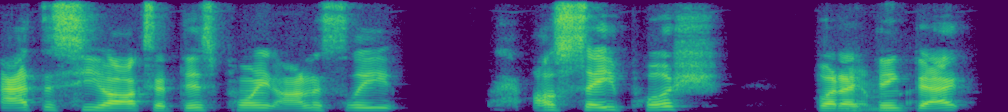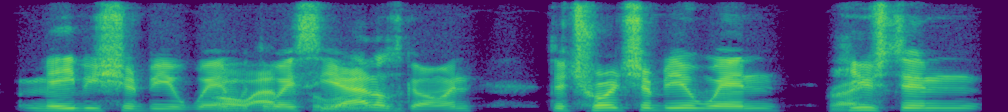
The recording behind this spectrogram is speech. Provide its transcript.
At the Seahawks, at this point, honestly, I'll say push, but I think that maybe should be a win Oh, with the way absolutely. Seattle's going. Detroit should be a win. Right. Houston,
